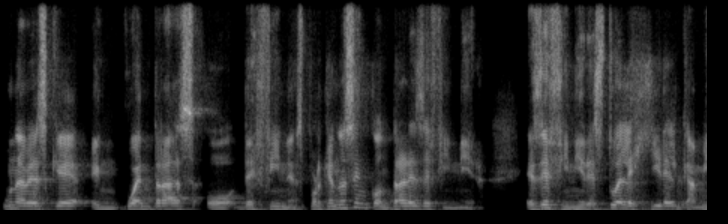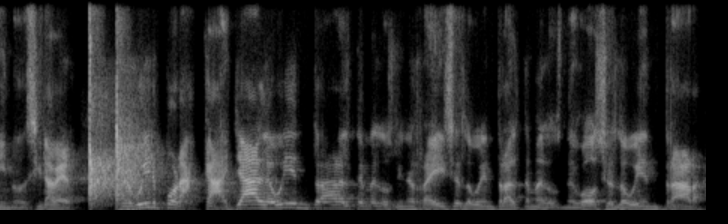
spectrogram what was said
una vez que encuentras o defines, porque no es encontrar, es definir, es definir, es tú elegir el camino, decir, a ver, me voy a ir por acá, ya le voy a entrar al tema de los bienes raíces, le voy a entrar al tema de los negocios, le voy a entrar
